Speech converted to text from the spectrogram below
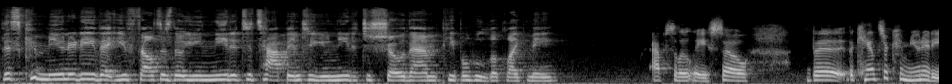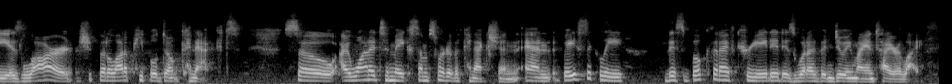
this community that you felt as though you needed to tap into, you needed to show them people who look like me? Absolutely. So, the, the cancer community is large, but a lot of people don't connect. So I wanted to make some sort of a connection. And basically, this book that I've created is what I've been doing my entire life.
